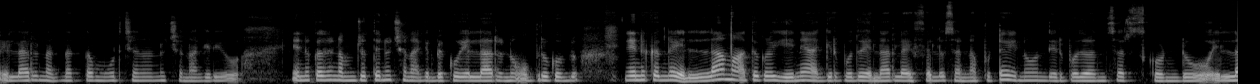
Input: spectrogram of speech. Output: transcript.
ಎಲ್ಲರೂ ನಗ್ನಗ್ತಾ ಮೂರು ಜನನೂ ಚೆನ್ನಾಗಿರಿ. ಏನಕ್ಕಂದರೆ ನಮ್ಮ ಜೊತೆನೂ ಚೆನ್ನಾಗಿರಬೇಕು ಎಲ್ಲರೂ ಒಬ್ರಿಗೊಬ್ರು. ಏನಕ್ಕಂದರೆ ಎಲ್ಲ ಮಾತುಗಳು ಏನೇ ಆಗಿರ್ಬೋದು, ಎಲ್ಲರ ಲೈಫಲ್ಲೂ ಸಣ್ಣ ಪುಟ್ಟ ಏನೋ ಒಂದು ಇರ್ಬೋದು, ಅನುಸರಿಸ್ಕೊಂಡು ಎಲ್ಲ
